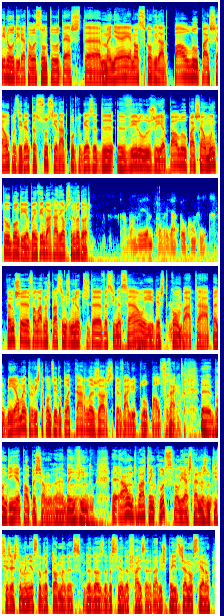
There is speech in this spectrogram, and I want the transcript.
E no direto ao assunto desta manhã é nosso convidado Paulo Paixão, presidente da Sociedade Portuguesa de Virologia. Paulo Paixão, muito bom dia. Bem-vindo à Rádio Observador. Bom dia, muito obrigado pelo convite. Vamos eh, falar nos próximos minutos da vacinação e deste combate à pandemia. É uma entrevista conduzida pela Carla Jorge Carvalho e pelo Paulo Ferreira. Uh, bom dia, Paulo Paixão, bem-vindo. Uh, há um debate em curso, aliás, está nas notícias esta manhã, sobre a toma da segunda dose da vacina da Pfizer. Vários países já anunciaram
